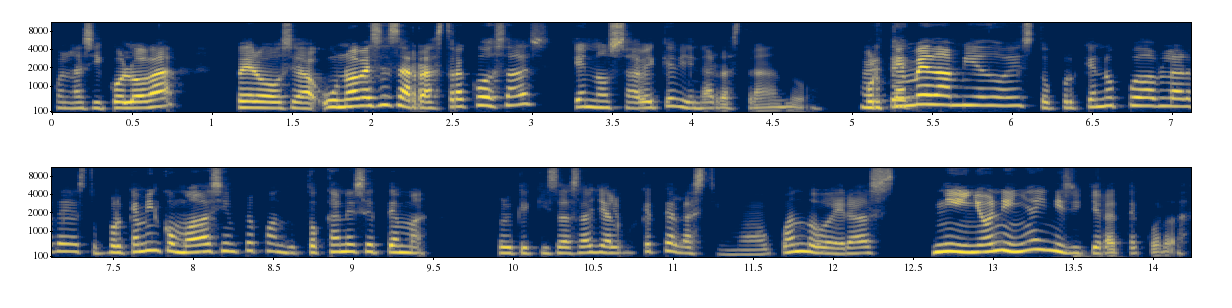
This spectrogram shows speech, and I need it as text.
con la psicóloga pero, o sea, uno a veces arrastra cosas que no sabe que viene arrastrando. ¿Por qué me da miedo esto? ¿Por qué no puedo hablar de esto? ¿Por qué me incomoda siempre cuando tocan ese tema? Porque quizás hay algo que te lastimó cuando eras niño o niña y ni siquiera te acuerdas.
